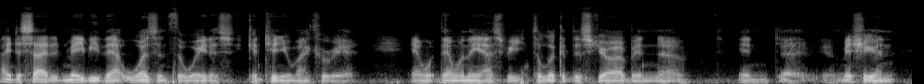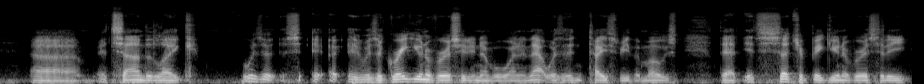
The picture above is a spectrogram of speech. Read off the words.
I decided maybe that wasn't the way to continue my career. And then when they asked me to look at this job in uh, in, uh, Michigan, uh, it sounded like it was a it was a great university number one, and that was enticed me the most. That it's such a big university,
